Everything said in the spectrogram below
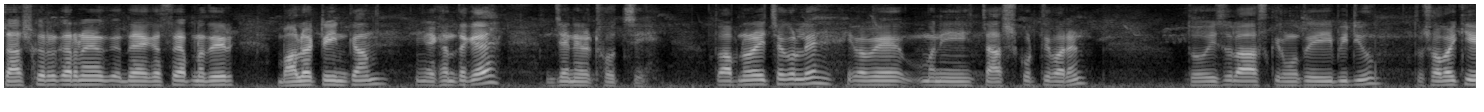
চাষ করার কারণে দেখা গেছে আপনাদের ভালো একটা ইনকাম এখান থেকে জেনারেট হচ্ছে। তো আপনারা ইচ্ছা করলে এভাবে মানে চাষ করতে পারেন। তো এই ছিল আজকের মতো এই ভিডিও তো সবাইকে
